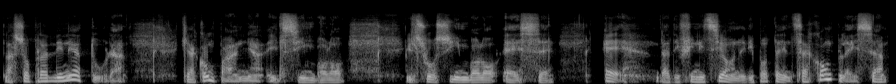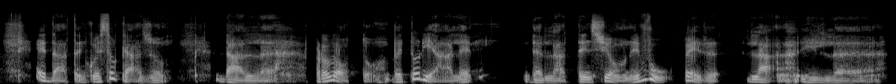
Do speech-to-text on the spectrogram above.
la soprallineatura che accompagna il simbolo, il suo simbolo S. E la definizione di potenza complessa è data in questo caso dal prodotto vettoriale della tensione V per la, il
